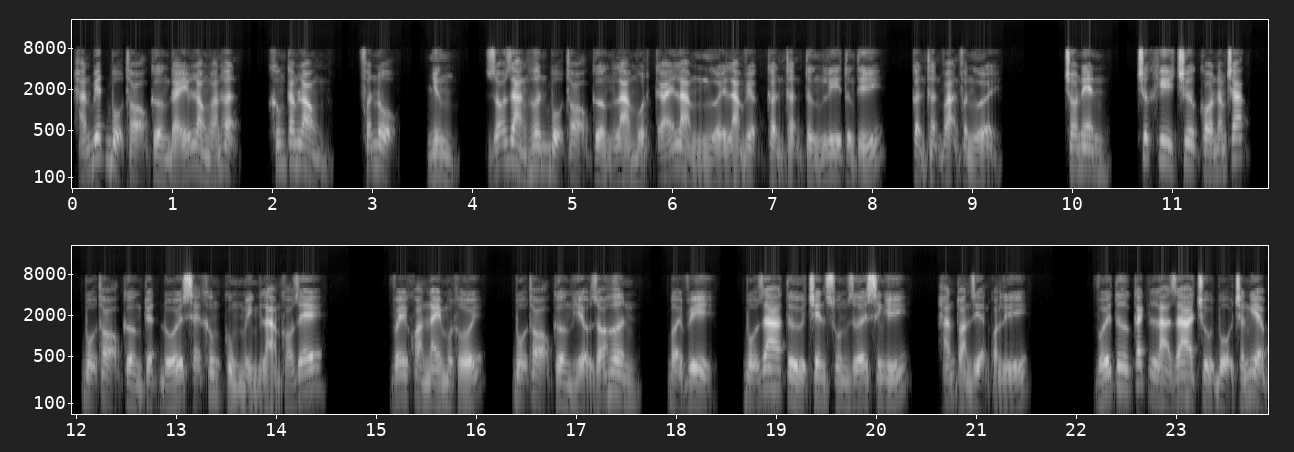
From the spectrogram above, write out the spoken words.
Hắn biết bộ thọ cường đấy lòng oán hận, không cam lòng, phẫn nộ, nhưng, rõ ràng hơn bộ thọ cường là một cái làm người làm việc cẩn thận từng ly từng tí, cẩn thận vạn phần người. Cho nên, trước khi chưa có nắm chắc, bộ thọ cường tuyệt đối sẽ không cùng mình làm khó dễ. Về khoản này một khối, bộ thọ cường hiểu rõ hơn, bởi vì, bộ gia từ trên xuống dưới sinh ý, hắn toàn diện quản lý. Với tư cách là gia chủ bộ chấn nghiệp,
